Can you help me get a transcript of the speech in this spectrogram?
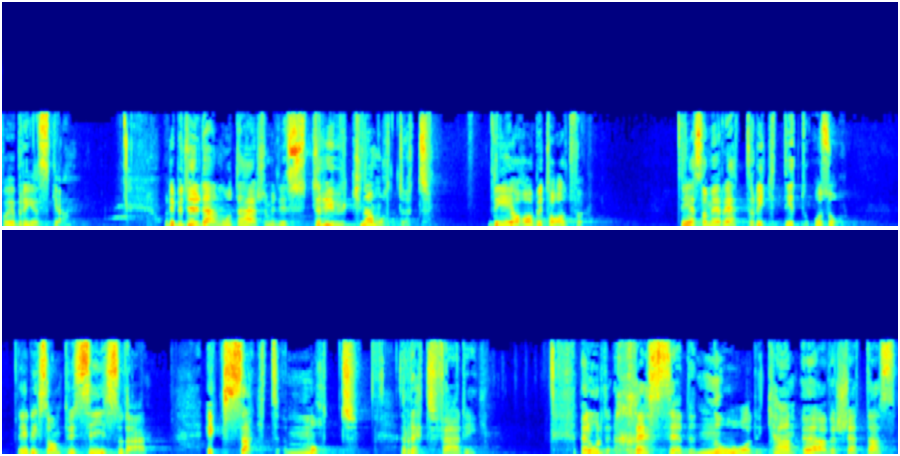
på hebreiska. Och det betyder däremot det här som är det strukna måttet. Det jag har betalt för. Det som är rätt, riktigt och så. Det är liksom precis sådär. Exakt mått, rättfärdig. Men ordet chesed, nåd, kan översättas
